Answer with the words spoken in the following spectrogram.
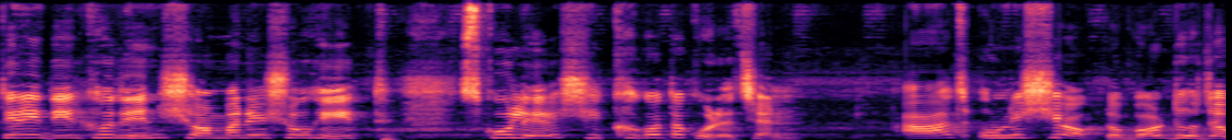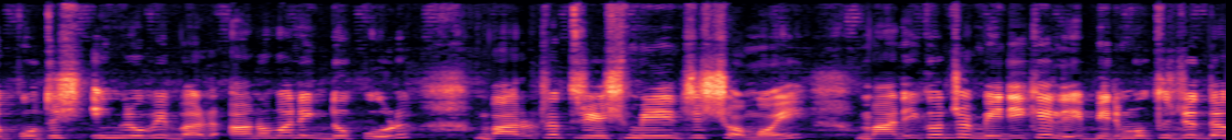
তিনি দীর্ঘদিন সম্মানের সহিত স্কুলে শিক্ষকতা করেছেন। আজ উনিশে অক্টোবর দু হাজার পঁচিশ ইং রবিবার আনুমানিক দুপুর বারোটা ত্রিশ মিনিটের সময় মানিকগঞ্জ মেডিকেলে বীর মুক্তিযোদ্ধা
